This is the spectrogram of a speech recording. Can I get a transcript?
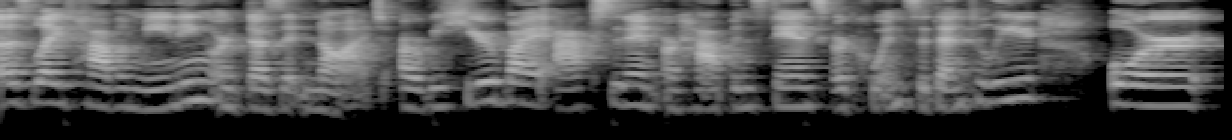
does life have a meaning or does it not? Are we here by accident or happenstance or coincidentally? Or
